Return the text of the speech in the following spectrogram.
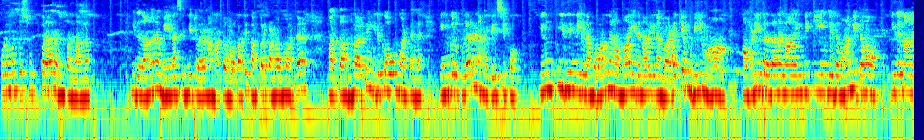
குடும்பத்தை சூப்பராக ரன் பண்ணலாங்க. இதுதாங்க நான் மெயினாக சிந்திட்டு வரேன் நான் மற்றவங்கள பார்த்து கம்பேர் பண்ணவும் மாட்டேன். மற்றவங்களாட்டும் இருக்கவும் மாட்டேங்க. எங்களுக்குள்ளார நாங்கள் பேசிப்போம். எங் இது இன்னைக்கு நம்ம வாங்கலாமா? இதை நாளைக்கு நம்ம அடைக்க முடியுமா? அப்படின்றதாங்க நாங்கள் இன்னைக்கு இங்கே இதை வாங்கிட்டோம். இதை நான்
